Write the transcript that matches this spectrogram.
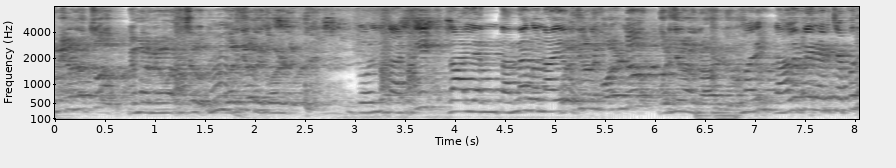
మీరు అనొచ్చు? మిమ్మల్ని మేము అనొచ్చు. ఒరిజినల్ గోల్డ్ దాటికి రాళ్ళు ఎంత అందంగా ఉన్నాయో. మరి రాళ్ళ పేరు చెప్పరు?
